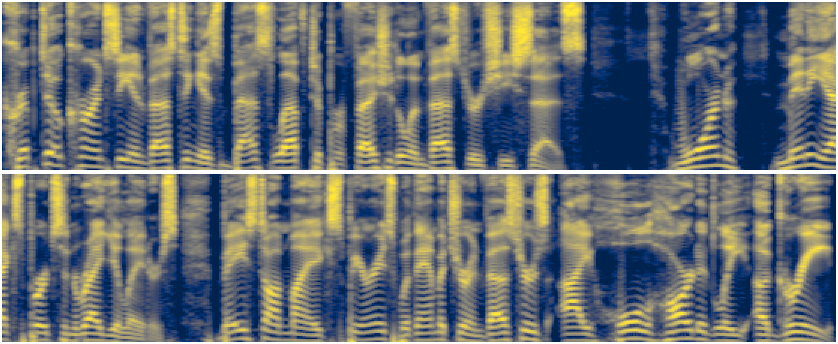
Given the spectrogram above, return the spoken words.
Cryptocurrency investing is best left to professional investors, she says. Warn many experts and regulators. Based on my experience with amateur investors, I wholeheartedly agree.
